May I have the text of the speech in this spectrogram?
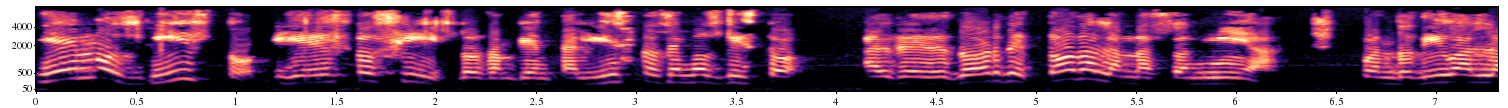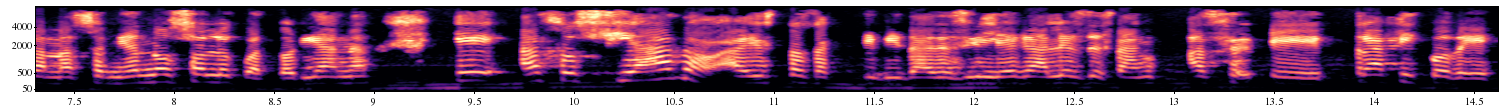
Y hemos visto, y esto sí, los ambientalistas hemos visto alrededor de toda la Amazonía, cuando digo a la Amazonía no solo ecuatoriana, que asociado a estas actividades ilegales están eh, tráfico de,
